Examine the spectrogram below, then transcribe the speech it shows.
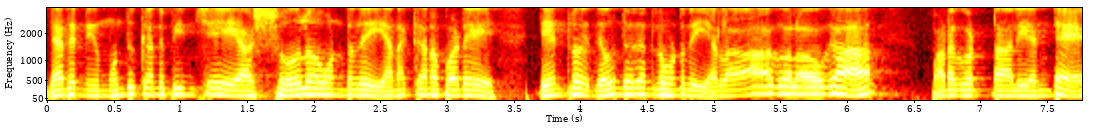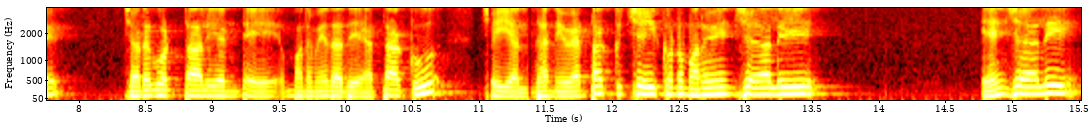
లేదా నీ ముందు కనిపించే ఆ షోలో ఉంటుంది వెనక కనపడే దేంట్లో దేవుని దాంట్లో ఉంటుంది. ఎలాగోలాగా పడగొట్టాలి అంటే చెడగొట్టాలి అంటే మన మీద అది అటాక్ చేయాలి. దాన్ని అటాక్ చేయకుండా మనం ఏం చేయాలి? ఏం చేయాలి?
